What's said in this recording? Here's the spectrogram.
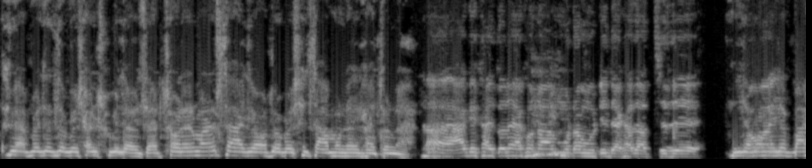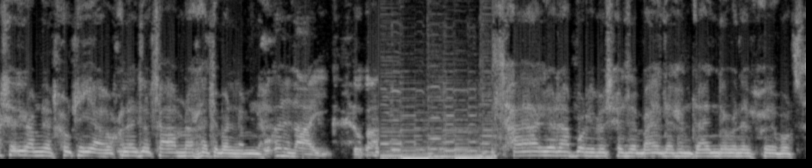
তাহলে আপনাদের তো বিশাল সুবিধা হয়েছে। আর শহরের মানুষ আগে অত বেশি চা মনে খাইতো না। আগে খাইতো না এখন মোটামুটি দেখা যাচ্ছে যে যেমন পাশের গ্রামে ফুটিয়া ওখানে তো চা আমরা খেতে পারলাম না। ওখানে নাই দোকান। ছায়া এরা পরিবেশ হয়েছে বাইরে দেখেন চায়ের দোকানে শুয়ে পড়ছে।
